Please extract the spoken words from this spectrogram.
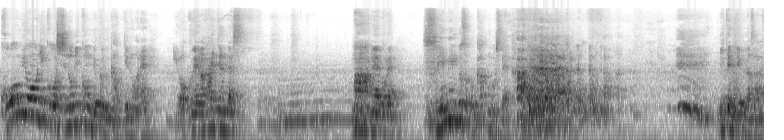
巧妙にこう忍び込んでくるかっていうのがねよく描かれてるんです。まあねこれ睡眠不足覚悟して。見てみてくださ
